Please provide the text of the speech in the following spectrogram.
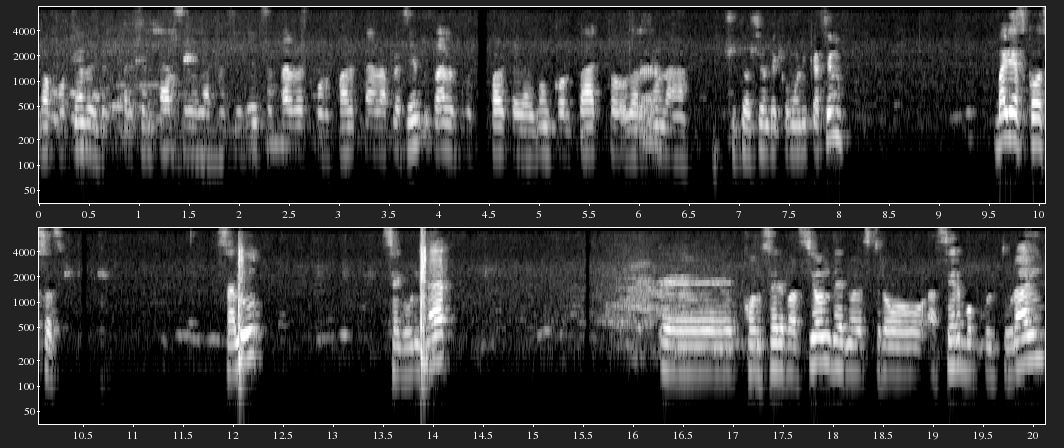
la oportunidad de presentarse a la presidencia, tal vez por falta, la presidenta tal vez por falta de algún contacto o de alguna situación de comunicación. Varias cosas. Salud, seguridad, eh, conservación de nuestro acervo cultural.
